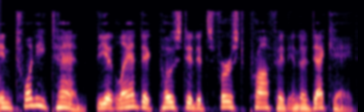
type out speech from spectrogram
In 2010, The Atlantic posted its first profit in a decade.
